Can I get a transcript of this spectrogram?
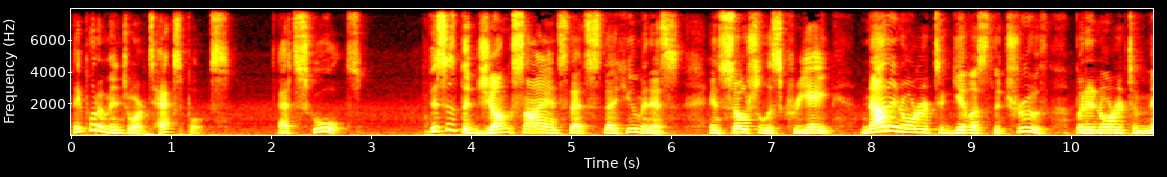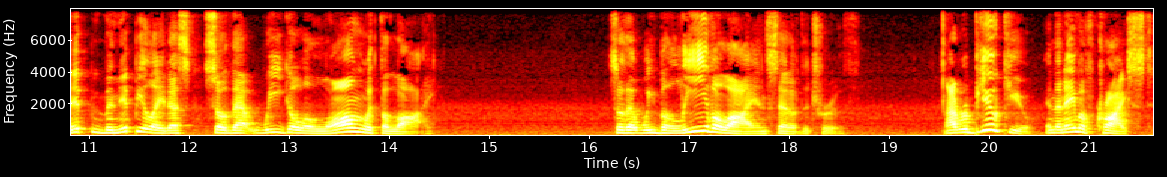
they put them into our textbooks at schools. This is the junk science that's that humanists and socialists create not in order to give us the truth, but in order to ma- manipulate us so that we go along with the lie. So that we believe a lie instead of the truth. I rebuke you in the name of Christ.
